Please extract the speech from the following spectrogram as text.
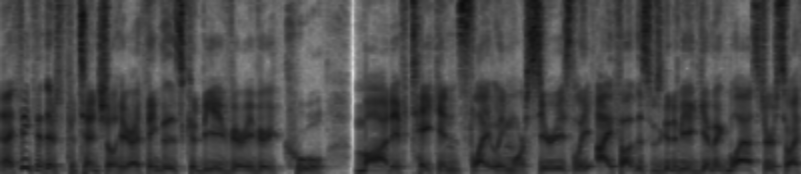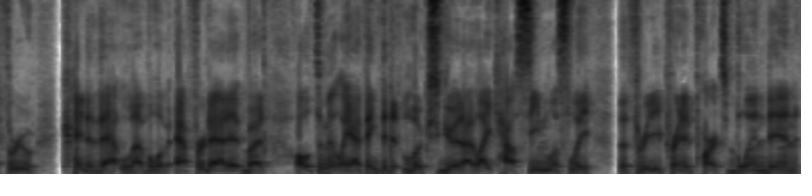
And I think that there's potential here. I think that this could be a very, very cool mod if taken slightly more seriously. I thought this was going to be a gimmick blaster, so I threw kind of that level of effort at it. But ultimately, I think that it looks good. I like how seamlessly the 3D printed parts blend in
